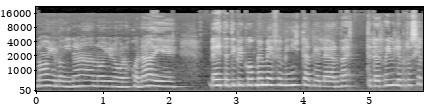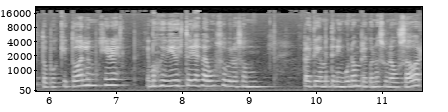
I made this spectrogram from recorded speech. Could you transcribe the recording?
no, yo no vi nada, no, yo no conozco a nadie. Es este típico meme feminista que la verdad es terrible, pero cierto, pues que todas las mujeres hemos vivido historias de abuso, pero son prácticamente ningún hombre conoce un abusador.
